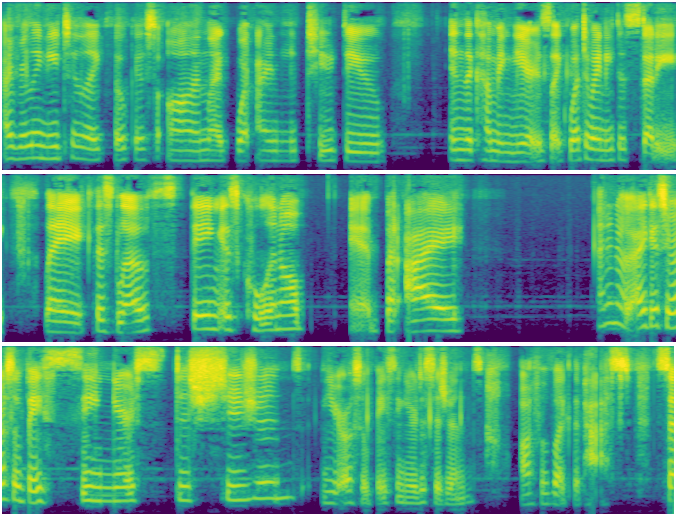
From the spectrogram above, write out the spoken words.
i really need to like focus on like what i need to do in the coming years. Like what do i need to study? Like this love thing is cool and all eh, but i i don't know. I guess you're also basing your decisions you're also basing your decisions off of like the past. So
